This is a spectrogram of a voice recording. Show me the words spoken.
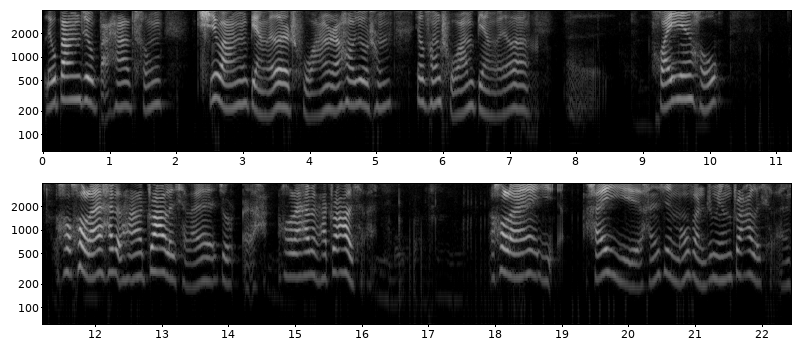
刘邦就把他从齐王贬为了楚王，然后又从又从楚王贬为了呃淮阴侯，后后来还把他抓了起来，就呃后来还把他抓了起来，后来以还以韩信谋反之名抓了起来。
